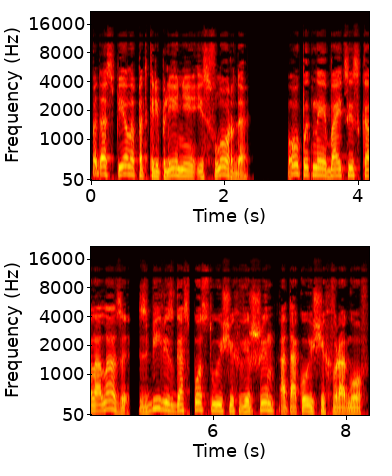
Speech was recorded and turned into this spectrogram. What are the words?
Подоспело подкрепление из Флорда. Опытные бойцы-скалолазы сбили с господствующих вершин атакующих врагов.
